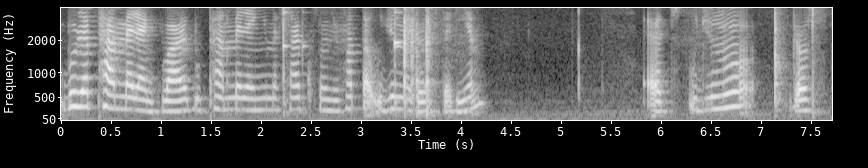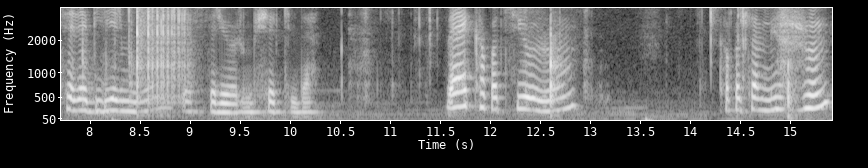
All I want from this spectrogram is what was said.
burada pembe renk var. Bu pembe rengi mesela kullanıyorum. Hatta ucunu da göstereyim. Evet ucunu gösterebilir miyim? Gösteriyorum bu şekilde. Ve kapatıyorum. Kapatamıyorum.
